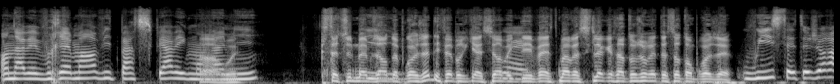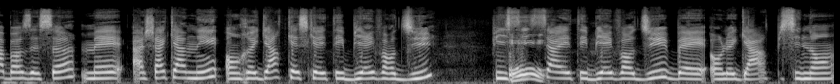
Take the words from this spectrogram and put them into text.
on avait vraiment envie de participer avec mon ah, ami. Ouais. C'était-tu le même Oui. genre de projet, des fabrications avec Ouais. des vêtements recyclés, que ça a toujours été ça ton projet? Oui, c'était toujours à base de ça, mais à chaque année, on regarde qu'est-ce qui a été bien vendu. Puis si Oh! ça a été bien vendu, ben on le garde. Puis sinon,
